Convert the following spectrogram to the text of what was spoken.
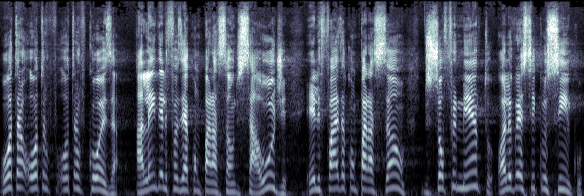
Outra, outra, outra coisa, além dele fazer a comparação de saúde, ele faz a comparação de sofrimento. Olha o versículo 5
